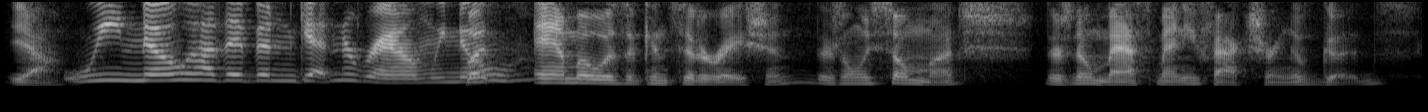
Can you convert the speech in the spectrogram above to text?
Yeah. We know how they've been getting around. We know. But ammo is a consideration. There's only so much. There's no mass manufacturing of goods.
